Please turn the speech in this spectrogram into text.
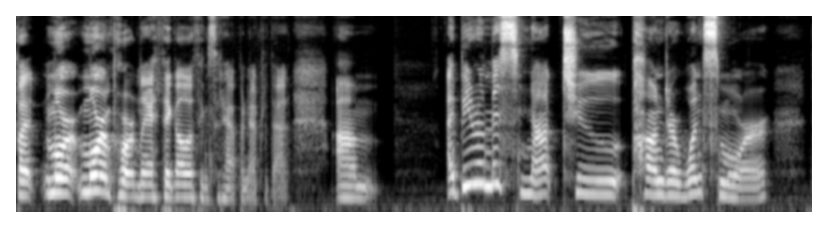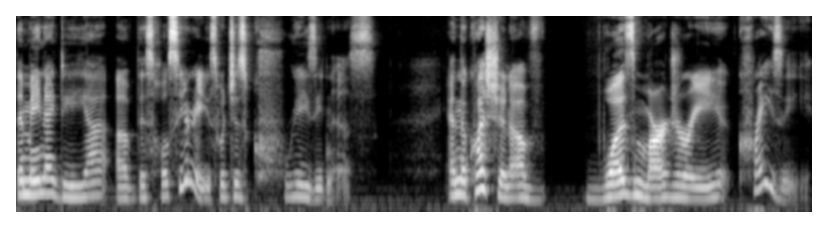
but more more importantly, I think all the things that happen after that. Um, I'd be remiss not to ponder once more the main idea of this whole series, which is craziness. And the question of was Margery crazy?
